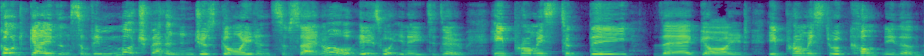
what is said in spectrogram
God gave them something much better than just guidance of saying, oh, here's what you need to do. He promised to be their guide. He promised to accompany them,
